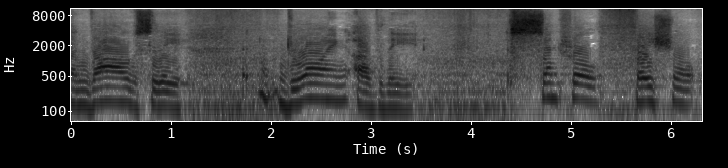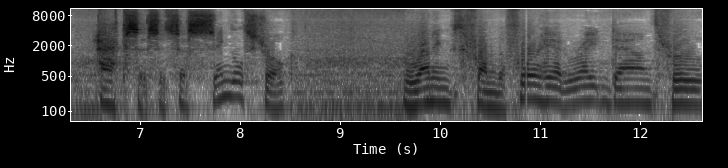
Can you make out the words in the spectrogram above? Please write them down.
involves the drawing of the central facial axis. It's a single stroke running from the forehead right down through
